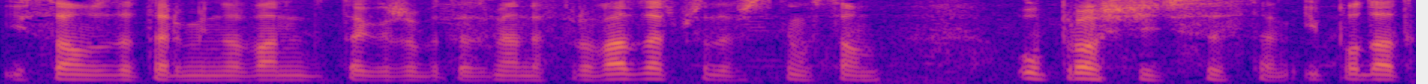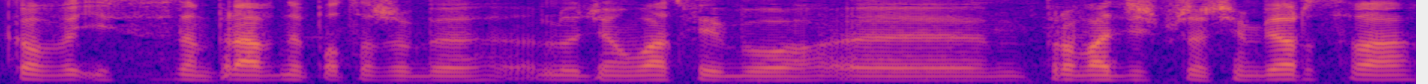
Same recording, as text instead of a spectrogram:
i są zdeterminowani do tego, żeby te zmiany wprowadzać. Przede wszystkim chcą uprościć system i podatkowy, i system prawny po to, żeby ludziom łatwiej było e, prowadzić przedsiębiorstwa,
